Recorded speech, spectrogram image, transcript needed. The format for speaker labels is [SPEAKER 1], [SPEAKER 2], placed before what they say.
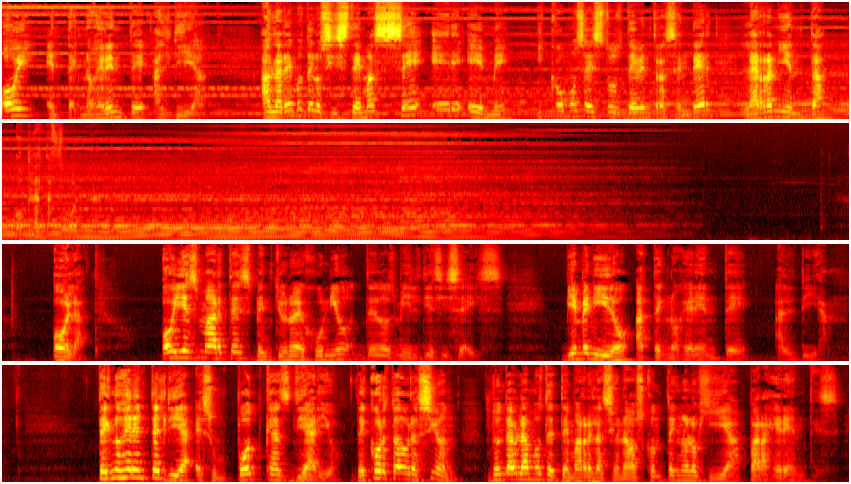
[SPEAKER 1] Hoy en Tecnogerente al Día hablaremos de los sistemas CRM y cómo estos deben trascender la herramienta o plataforma. Hola, hoy es martes 21 de junio de 2016. Bienvenido a Tecnogerente al Día. Tecnogerente al Día es un podcast diario de corta duración donde hablamos de temas relacionados con tecnología para gerentes.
